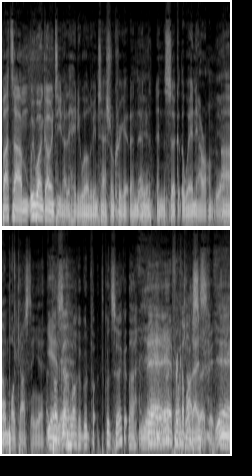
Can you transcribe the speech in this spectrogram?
But um, we won't go into you know the heady world of international cricket and and, the, and the circuit that we're now on. Yeah, Um, or podcasting, yeah. It Yeah, does so- sound like a good good circuit though. Yeah, yeah, for a couple of podcast days. circuit. Mm, Yeah,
